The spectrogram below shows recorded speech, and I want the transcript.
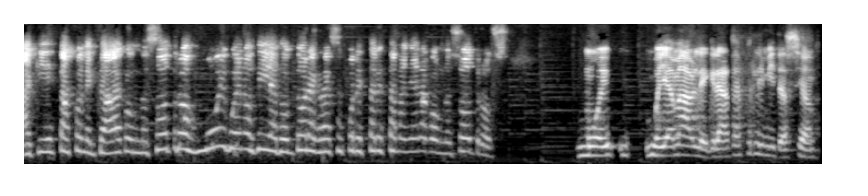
Aquí estás conectada con nosotros. Muy buenos días, doctora. Gracias por estar esta mañana con nosotros. Muy, muy amable. Gracias por la invitación.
